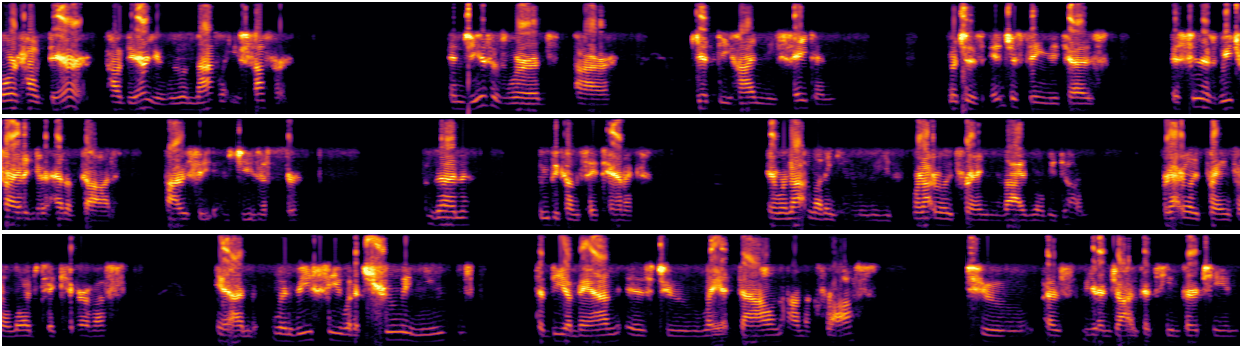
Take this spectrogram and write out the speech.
"Lord, how dare, how dare you? We will not let you suffer." And Jesus' words are, "Get behind me, Satan," which is interesting because as soon as we try to get ahead of God, obviously in Jesus, then we become satanic, and we're not letting Him lead. We're not really praying, "Thy will be done." we're not really praying for the Lord to take care of us. And when we see what it truly means to be a man is to lay it down on the cross, to, as here in John 15, 13,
